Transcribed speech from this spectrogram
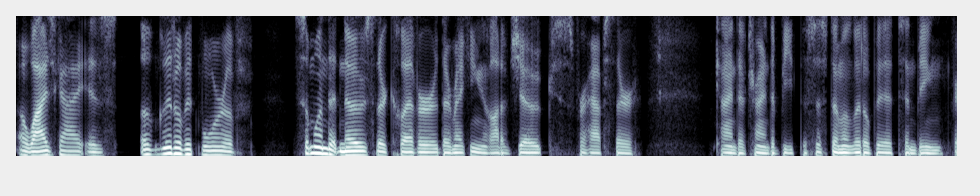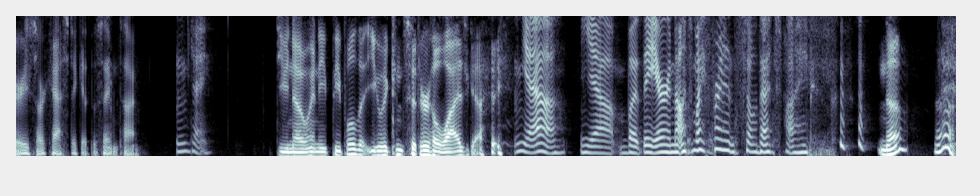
A wise guy is a little bit more of someone that knows they're clever, they're making a lot of jokes, perhaps they're kind of trying to beat the system a little bit and being very sarcastic at the same time. Okay. Do you know any people that you would consider a wise guy? Yeah, yeah, but they are not my friends, so that's fine. no? Ah,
